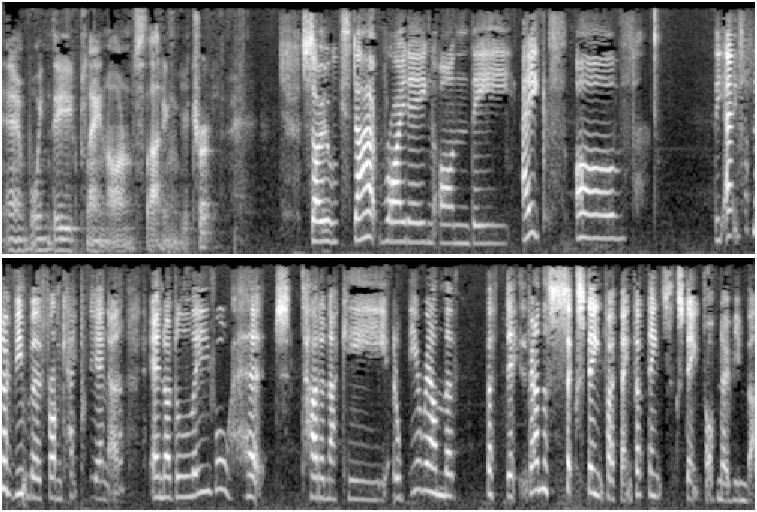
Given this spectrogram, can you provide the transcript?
And when do you plan on starting your trip? So we start riding on the 8th of the 8th of November from Cape Reinga, and I believe we'll hit Taranaki. It'll be around the 15th, around the 16th, I think, 15th, 16th of November.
